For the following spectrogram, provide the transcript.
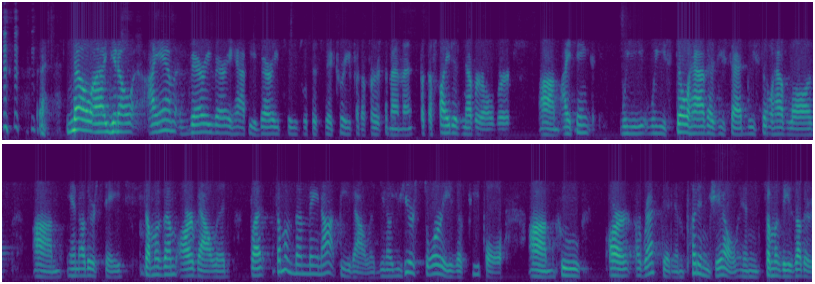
no, uh, you know, I am very very happy, very pleased with this victory for the first amendment, but the fight is never over. Um, I think we we still have, as you said, we still have laws um, in other states. Some of them are valid, but some of them may not be valid. You know, you hear stories of people um, who are arrested and put in jail in some of these other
